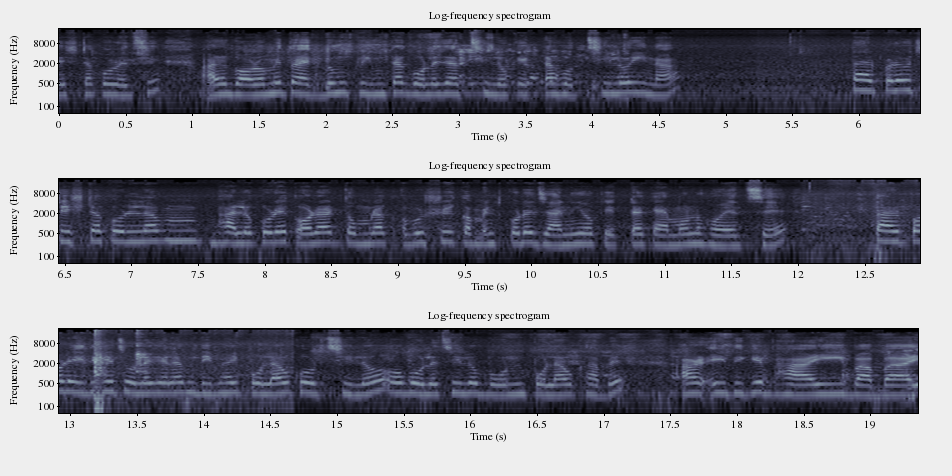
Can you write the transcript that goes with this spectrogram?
চেষ্টা করেছি। আর গরমে তো একদম ক্রিমটা গলে যাচ্ছিল যাচ্ছিল কেকটা হচ্ছিলই না। তারপরেও চেষ্টা করলাম ভালো করে করার। তোমরা অবশ্যই কমেন্ট করে জানিও কেকটা কেমন হয়েছে। তারপর এইদিকে চলে গেলাম, দিভাই পোলাও করছিল। ও বলেছিল, বোন পোলাও খাবে। আর এইদিকে ভাই, বাবাই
